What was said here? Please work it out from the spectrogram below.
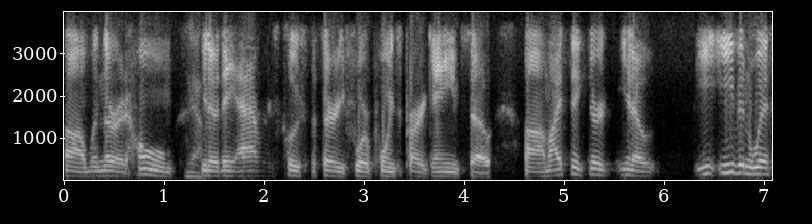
uh, when they're at home, Yeah. you know, they average close to 34 points per game. So um, I think they're, you know, e- even with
